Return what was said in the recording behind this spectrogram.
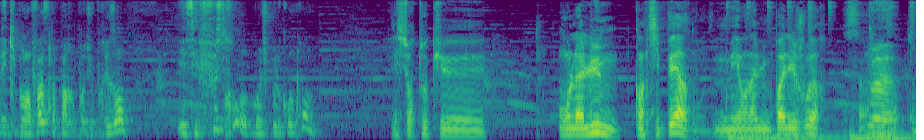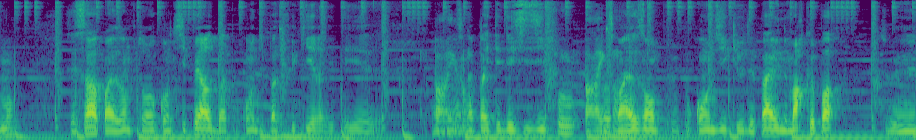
L'équipe en face n'a pas répondu présent. Et c'est frustrant, moi, je peux le comprendre. Et surtout que on l'allume quand ils perdent, mais on n'allume pas les joueurs. C'est ça, Ouais. exactement. C'est ça, par exemple, quand ils perdent, bah, pourquoi on dit pas que Fekir a été, euh, Par exemple. n'a pas été décisif Par exemple. Par exemple, pourquoi on dit que Depay il ne marque pas Euh,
